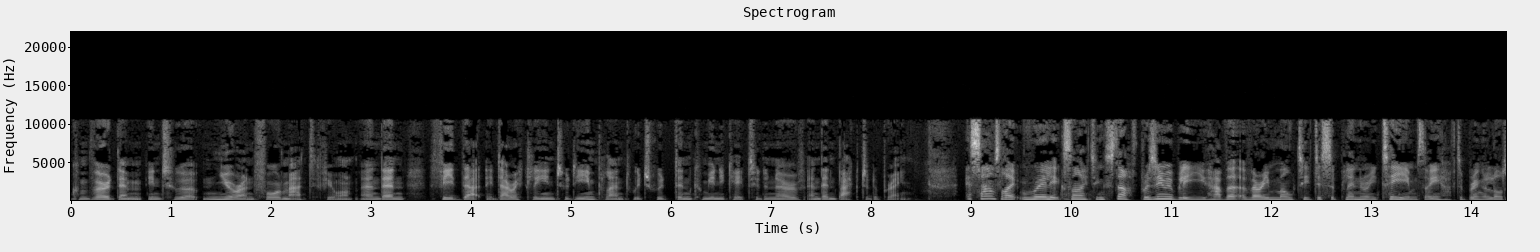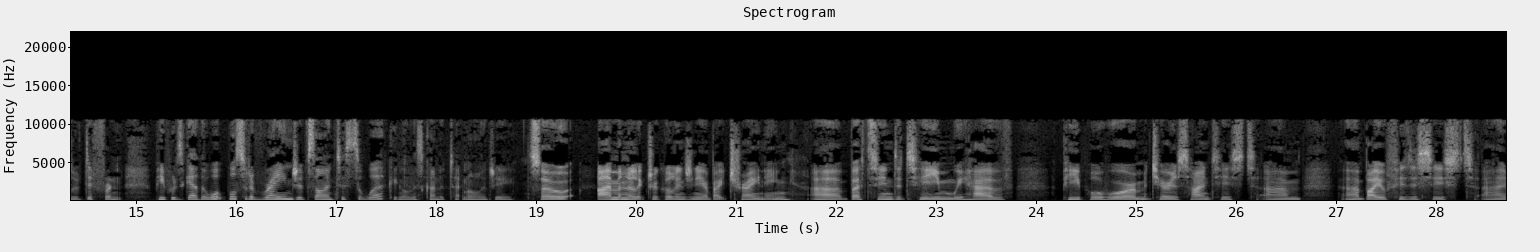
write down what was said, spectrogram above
convert them into a neuron format, if you want, and then feed that directly into the implant, which would then communicate to the nerve and then back to the brain. It sounds like really exciting stuff. Presumably, you have a, a very multidisciplinary team, so you have to bring a lot of different people together. What, what sort of range of scientists are working on this kind of technology? So, I'm an electrical engineer by training, uh, but in the team we have people who are material scientists, um, uh, biophysicists, uh,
